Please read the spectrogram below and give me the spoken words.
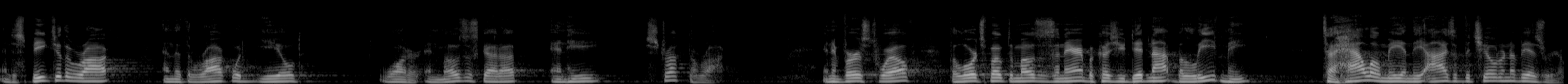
and to speak to the rock, and that the rock would yield water. And Moses got up and he struck the rock. And in verse 12, the Lord spoke to Moses and Aaron, Because you did not believe me to hallow me in the eyes of the children of Israel.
